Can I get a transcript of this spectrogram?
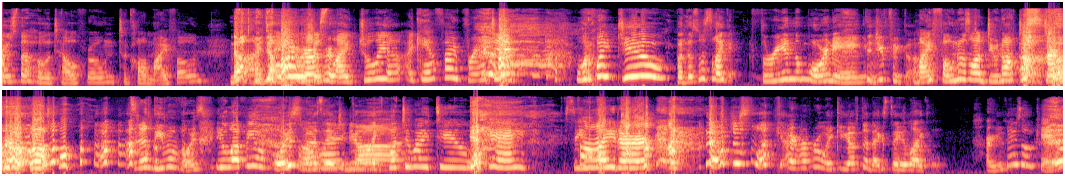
used the hotel phone to call my phone? no, I don't you were remember. just like, Julia, I can't find Brandon. what do I do? But this was like three in the morning. Did you pick up? My phone was on Do Not Disturb. Did I leave a voice? you left me a voice Oh message and you were like, What do I do? Okay. See you later. I was just like, I remember waking up the next day like, Are you guys okay?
